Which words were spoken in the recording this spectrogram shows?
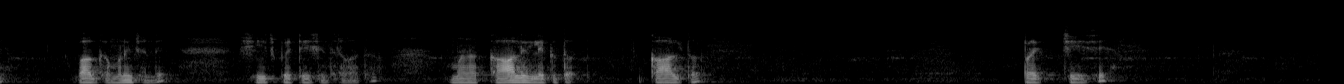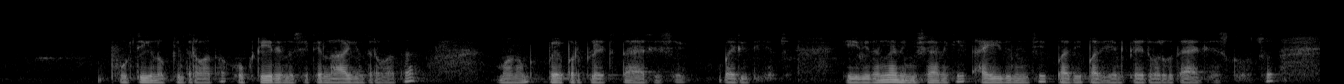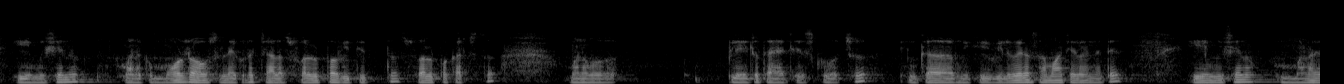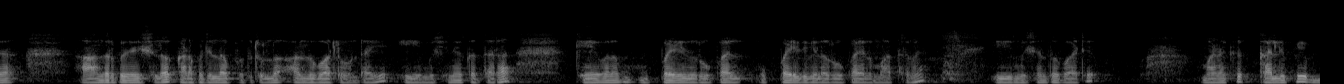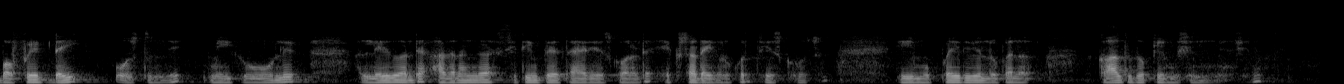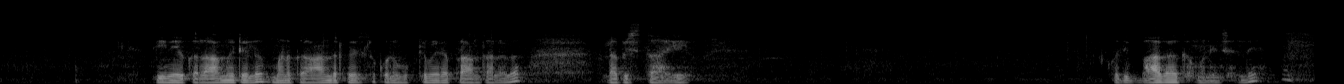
బాగా గమనించండి. షీట్ పెట్టేసిన తర్వాత మన కాలి లెగ్తో కాల్తో ప్రెస్ చేసి పూర్తిగా నొక్కిన తర్వాత ఒకటి రెండు సెకండ్లు ఆగిన తర్వాత మనం పేపర్ ప్లేట్ తయారు చేసి బయటికి తీయచ్చు. ఈ విధంగా నిమిషానికి ఐదు నుంచి పది పదిహేను ప్లేట్ వరకు తయారు చేసుకోవచ్చు. ఈ మిషన్ మనకు మోటార్ అవసరం లేకుండా చాలా స్వల్ప విద్యుత్తో స్వల్ప ఖర్చుతో మనము ప్లేట్లు తయారు చేసుకోవచ్చు. ఇంకా మీకు విలువైన సమాచారం ఏంటంటే ఈ మిషన్ మన ఆంధ్రప్రదేశ్లో కడప జిల్లా పొద్దుటూరులో అందుబాటులో ఉంటాయి. ఈ మిషన్ యొక్క ధర కేవలం ముప్పై ఐదు రూపాయలు ముప్పై ఐదు వేల రూపాయలు మాత్రమే. ఈ మిషన్తో పాటు మనకు కలిపి బఫెట్ డై వస్తుంది. మీకు ఓన్లీ లేదు అంటే అదనంగా సిట్టింగ్ ప్లేస్ తయారు చేసుకోవాలంటే ఎక్స్ట్రా డై కొనుక్కొని చేసుకోవచ్చు. ఈ ముప్పై ఐదు వేల రూపాయల కాల్తు దొక్కే మిషన్ మిషన్. దీని యొక్క రా మెటీరియల్ మనకు ఆంధ్రప్రదేశ్లో కొన్ని ముఖ్యమైన ప్రాంతాలలో లభిస్తాయి. కొద్ది బాగా గమనించండి.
